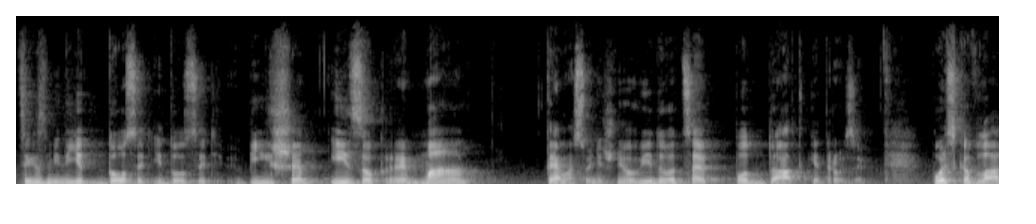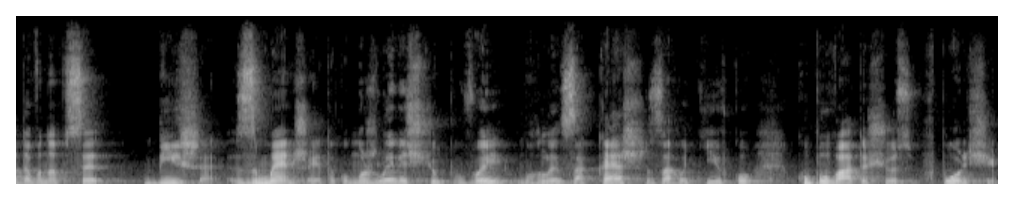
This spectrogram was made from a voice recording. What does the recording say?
Цих змін є досить і досить більше, і, зокрема, тема сьогоднішнього відео це податки, друзі. Польська влада вона все більше зменшує таку можливість, щоб ви могли за кеш, за готівку купувати щось в Польщі.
